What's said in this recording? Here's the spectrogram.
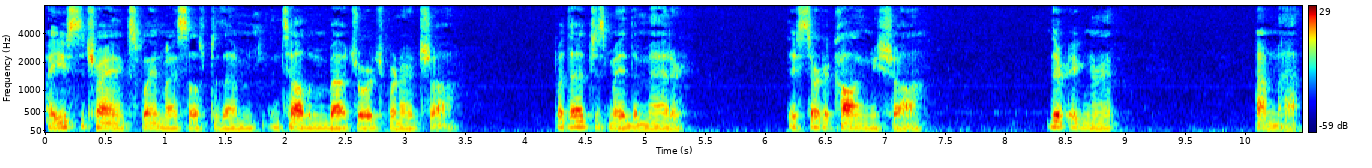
I used to try and explain myself to them and tell them about George Bernard Shaw, but that just made them madder. They started calling me Shaw. They're ignorant. I'm not.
